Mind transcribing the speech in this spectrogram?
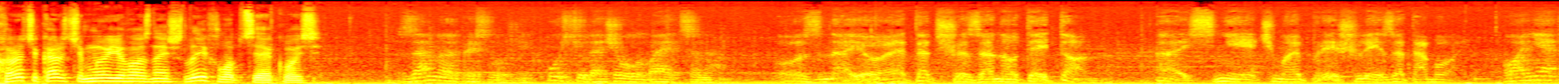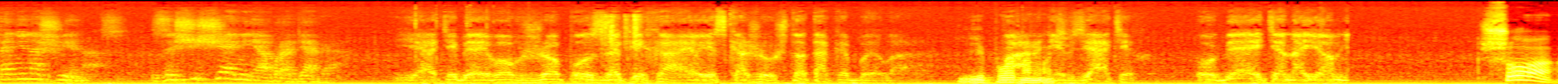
Коротше кажучи, ми його знайшли, хлопці якось. За мной прислужник, пусть удача улыбается нам. Узнаю этот шизанутый тон. Ай, снич, мы пришли за тобой. О нет, они нашли нас. Защищай меня, бродяга. Я тебя его в жопу запихаю и скажу, что так и было. Єпона Парни, мать. взять их. Убейте наемника. Що?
